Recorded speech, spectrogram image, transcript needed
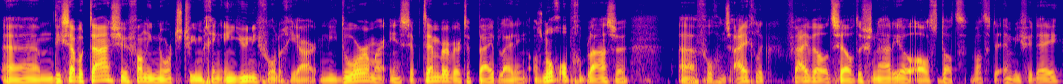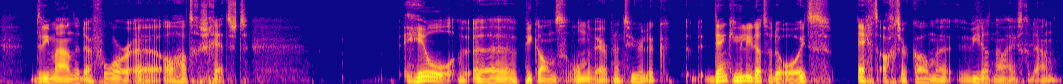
Um, die sabotage van die Nord Stream ging in juni vorig jaar niet door, maar in september werd de pijpleiding alsnog opgeblazen. Uh, volgens eigenlijk vrijwel hetzelfde scenario als dat wat de MIVD drie maanden daarvoor uh, al had geschetst. Heel uh, pikant onderwerp natuurlijk. Denken jullie dat we er ooit echt achter komen wie dat nou heeft gedaan?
